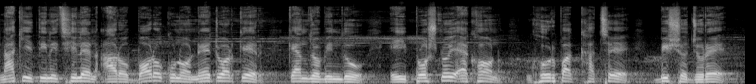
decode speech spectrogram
নাকি তিনি ছিলেন আরও বড় কোনো নেটওয়ার্কের কেন্দ্রবিন্দু? এই প্রশ্নই এখন ঘুরপাক খাচ্ছে বিশ্বজুড়ে।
